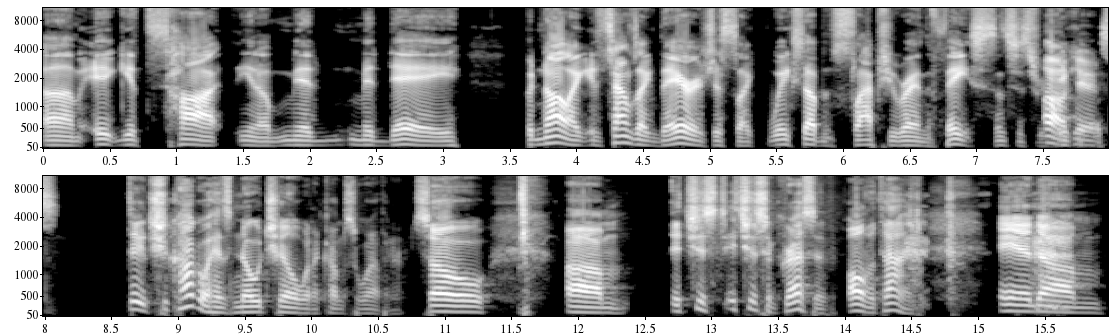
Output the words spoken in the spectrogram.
um, it gets hot. You know, mid midday, but not like it sounds like there. It's just like wakes up and slaps you right in the face. That's just Oh, okay. ridiculous. dude, Chicago has no chill when it comes to weather. So um it's just it's just aggressive all the time. And um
